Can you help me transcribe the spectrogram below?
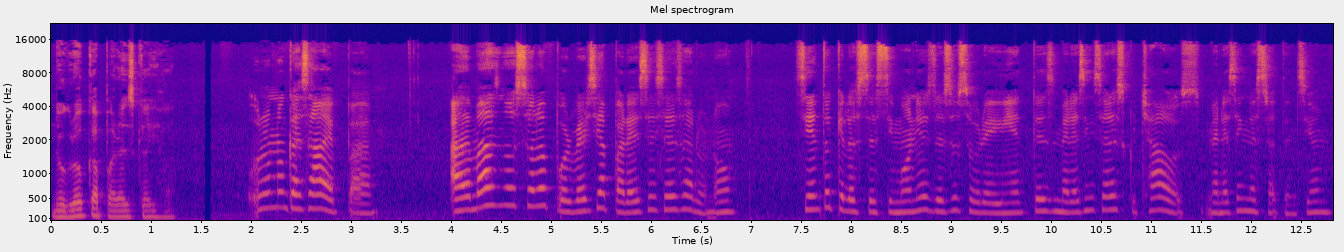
no creo que aparezca, hija. Uno nunca sabe, pa. Además, no solo por ver si aparece César o no. Siento que los testimonios de esos sobrevivientes merecen ser escuchados, merecen nuestra atención.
